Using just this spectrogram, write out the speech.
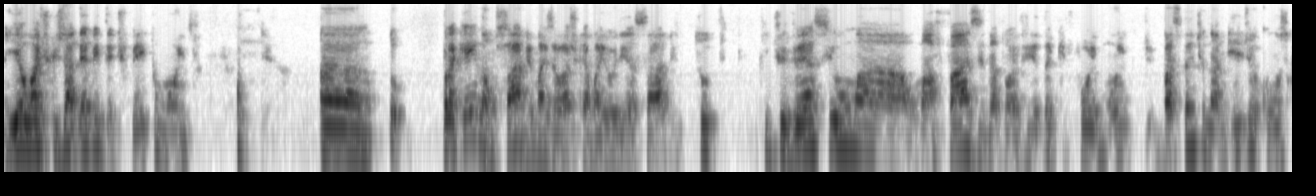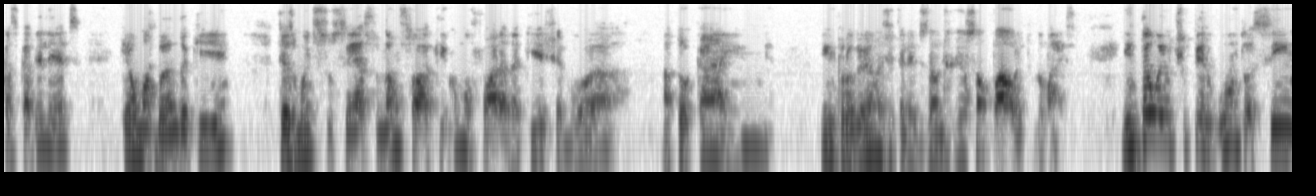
e eu acho que já devem ter te feito muito. Ah, Para quem não sabe, mas eu acho que a maioria sabe, tu tu tivesse uma, uma fase da tua vida que foi muito bastante na mídia com os Cascaveletes, que é uma banda que fez muito sucesso, não só aqui como fora daqui, chegou a, a tocar em, em programas de televisão de Rio São Paulo e tudo mais. Então eu te pergunto assim,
